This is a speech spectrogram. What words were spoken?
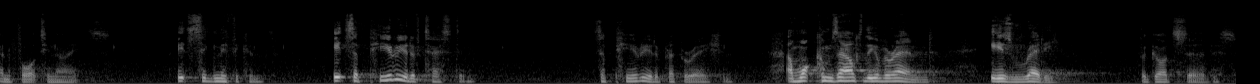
and 40 nights. It's significant. It's a period of testing, it's a period of preparation. And what comes out of the other end is ready for God's service.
